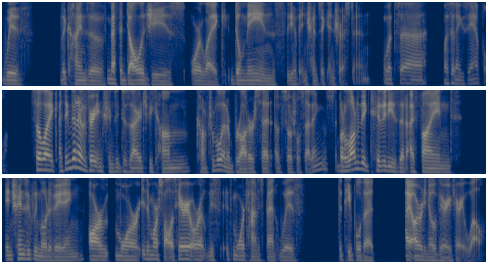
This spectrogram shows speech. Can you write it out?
with the kinds of methodologies or like domains that you have intrinsic interest in. What's uh what's an example? So, like, I think that I have a very intrinsic desire to become comfortable in a broader set of social settings. But a lot of the activities that I find intrinsically motivating are more either more solitary or at least it's more time spent with the people that I already know very, very well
